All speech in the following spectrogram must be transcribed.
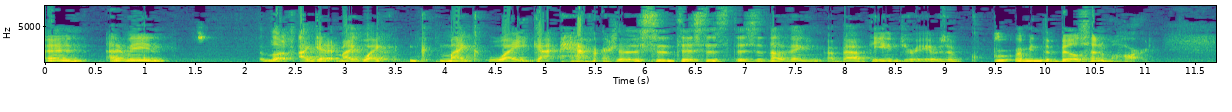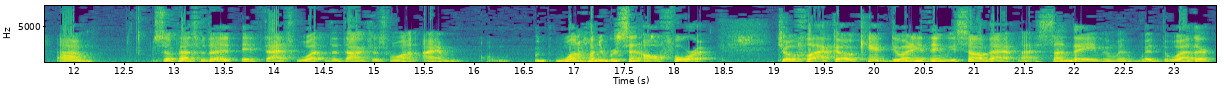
And I mean, look, I get it. Mike White, Mike White got hammered. This is this is this is nothing about the injury. It was a, I mean, the Bills hit him hard. Um, so if that's what the, if that's what the doctors want, I'm 100% all for it. Joe Flacco can't do anything. We saw that last Sunday, even with with the weather.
